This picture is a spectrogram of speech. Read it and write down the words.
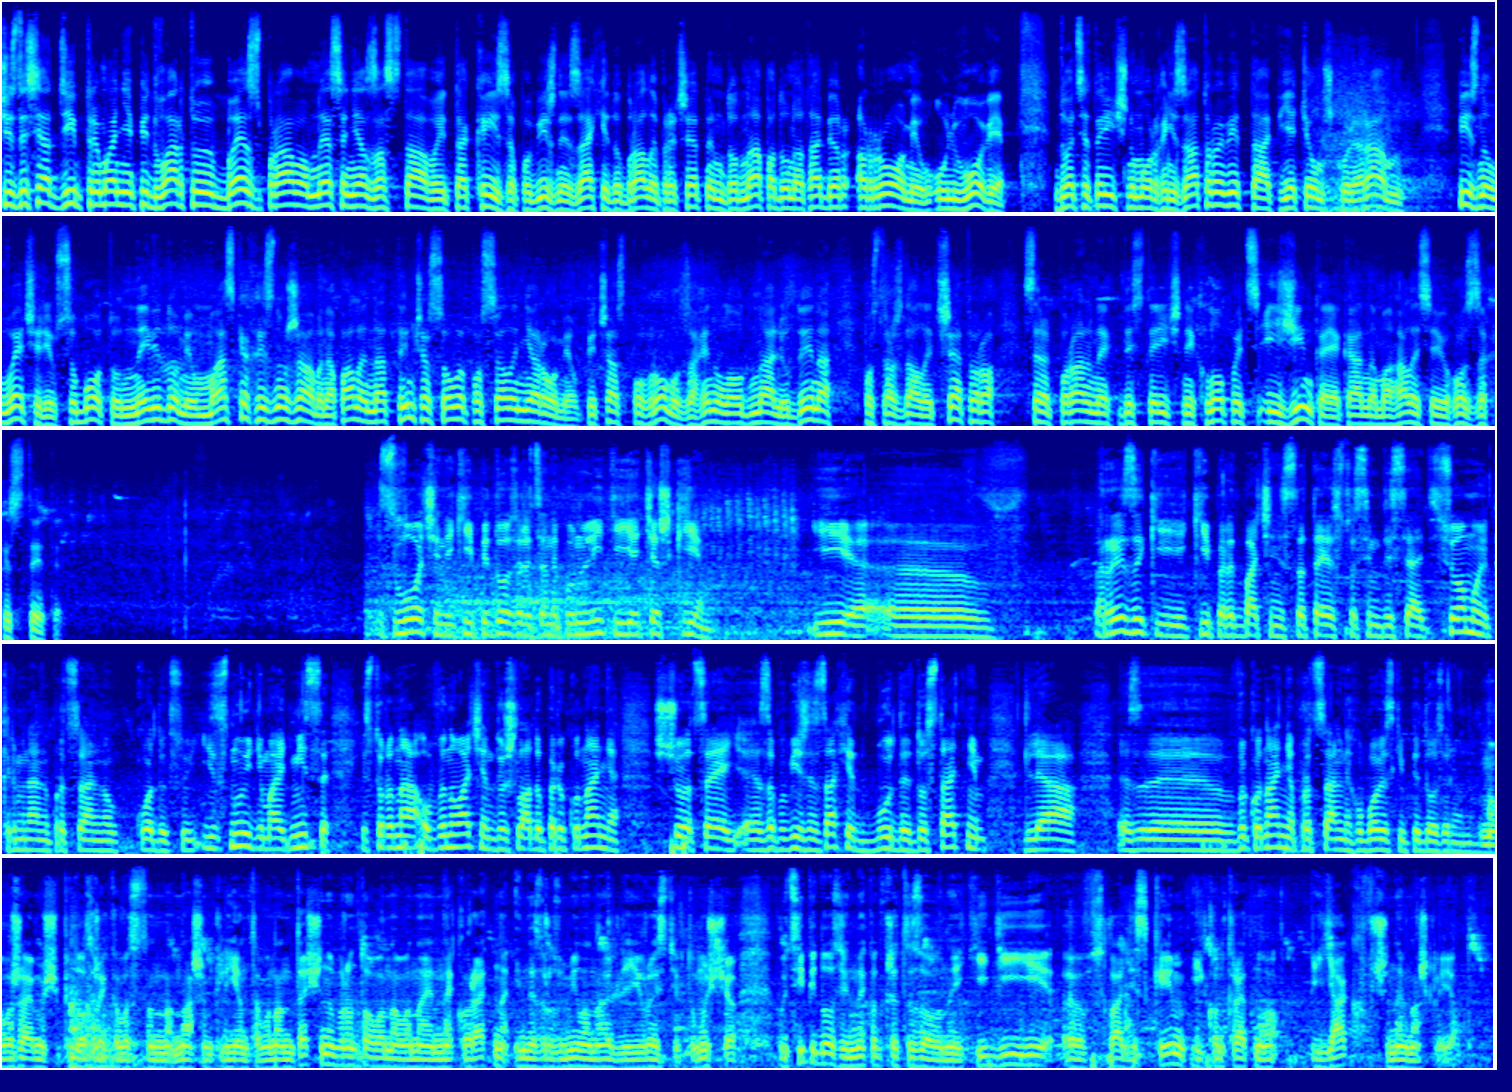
60 діб тримання під вартою без права внесення застави. Такий запобіжний захід обрали причетним до нападу на табір ромів у Львові, 20-річному організаторові та п'ятьом школярам. Пізно ввечері в суботу невідомі в масках із ножами напали на тимчасове поселення ромів. Під час погрому загинула одна людина, постраждали четверо. Серед поранених 10-річний хлопець і жінка, яка намагалася його захистити. Злочин, який підозрюється неповнолітній, є тяжким. І е, ризики, які передбачені статтею 177 Кримінально-процесуального кодексу, існують і мають місце. І сторона обвинувачення дійшла до переконання, що цей е, запобіжний захід буде достатнім для е, е, виконання процесуальних обов'язків підозрюваного. Ми вважаємо, що підозра, яка висунула нашим клієнтам, вона не те, що не обґрунтована, вона некоректна і незрозуміла навіть для юристів, тому що у цій підозрі не конкретизовано, які дії в складі з ким і конкретно як вчинив наш клієнт.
